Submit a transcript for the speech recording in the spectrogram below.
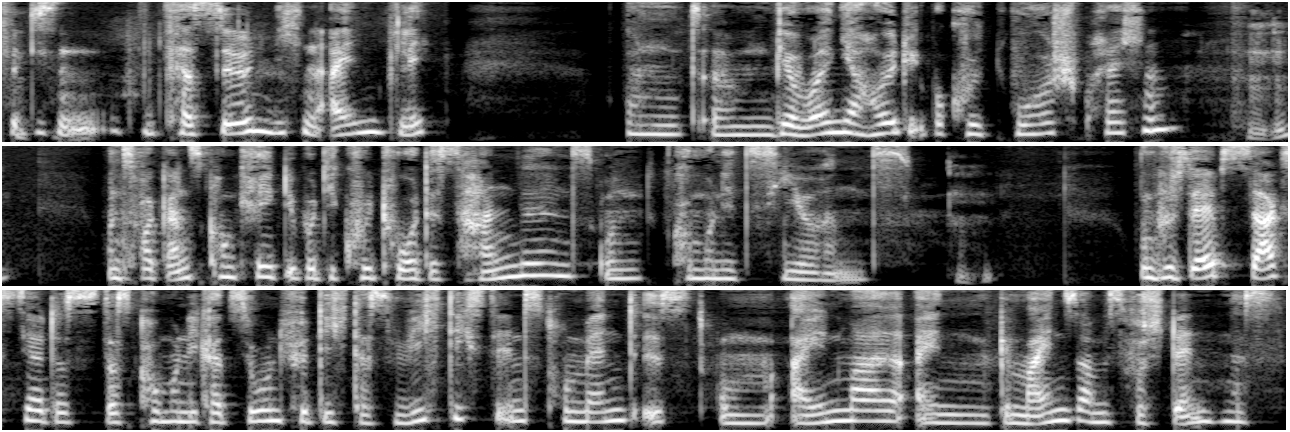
für diesen persönlichen Einblick. Und ähm, wir wollen ja heute über Kultur sprechen. Mhm. Und zwar ganz konkret über die Kultur des Handelns und Kommunizierens. Mhm. Und du selbst sagst ja, dass, dass Kommunikation für dich das wichtigste Instrument ist, um einmal ein gemeinsames Verständnis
